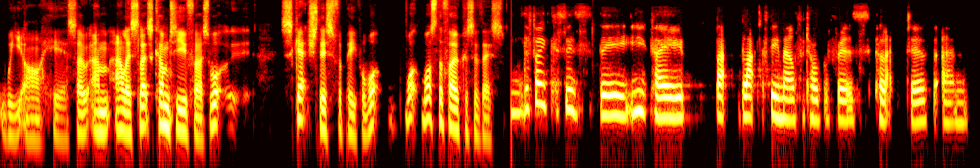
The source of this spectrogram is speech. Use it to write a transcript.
we are here. So, um, Alice, let's come to you first. What sketch this for people? What what what's the focus of this? The focus is the UK Black Female Photographers Collective um,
